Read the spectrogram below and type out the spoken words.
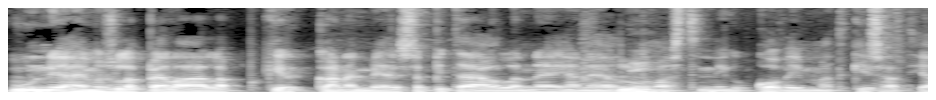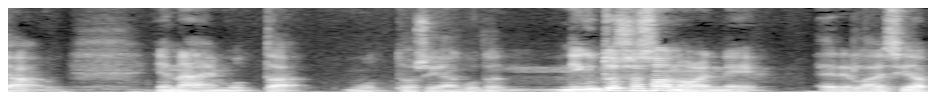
kunnianhimoisella pelaajalla kirkkaana mielessä pitää olla ne ihan ehdottomasti niin. Niin kuin kovimmat kisat ja, ja näin, mutta, mutta tosiaan kuten, niin kuin tuossa sanoin, niin erilaisia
